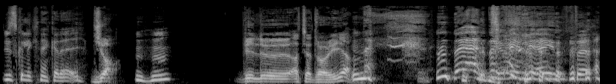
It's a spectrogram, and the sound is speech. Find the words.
Vi skulle knäcka dig. Ja. Mhm. Vill du att jag drar igen? Nej, Nej det vill jag inte.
